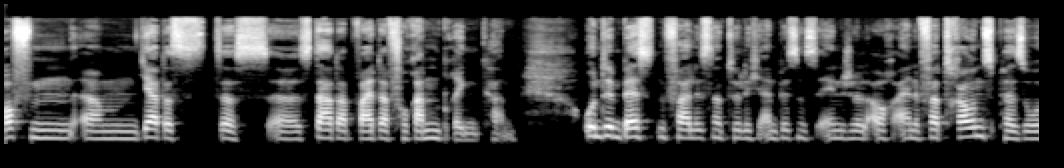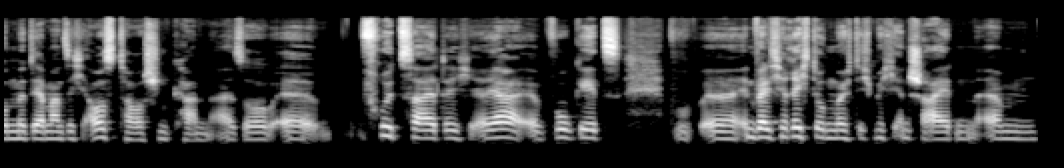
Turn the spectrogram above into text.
offen ähm, ja das, das äh, Startup weiter voranbringen kann. Und im besten Fall ist natürlich ein Business Angel auch eine Vertrauensperson, mit der man sich austauschen kann. Also äh, frühzeitig, äh, ja, wo geht's, wo, äh, in welche Richtung möchte ich mich entscheiden? Ähm,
